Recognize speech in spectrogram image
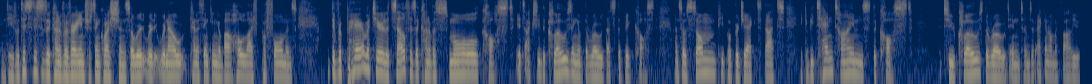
Indeed. Well, this this is a kind of a very interesting question. So we're we're we're now kind of thinking about whole life performance. The repair material itself is a kind of a small cost. It's actually the closing of the road that's the big cost. And so some people project that it could be 10 times the cost to close the road in terms of economic value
